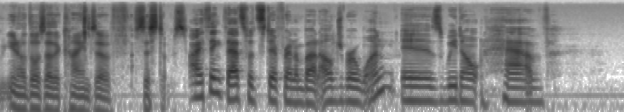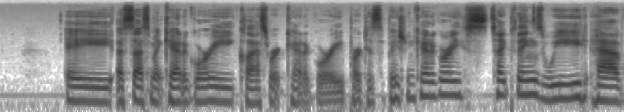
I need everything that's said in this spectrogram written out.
you know those other kinds of systems? I think that's what's different about algebra one is we don't have a assessment category, classwork category, participation category s- type things. We have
